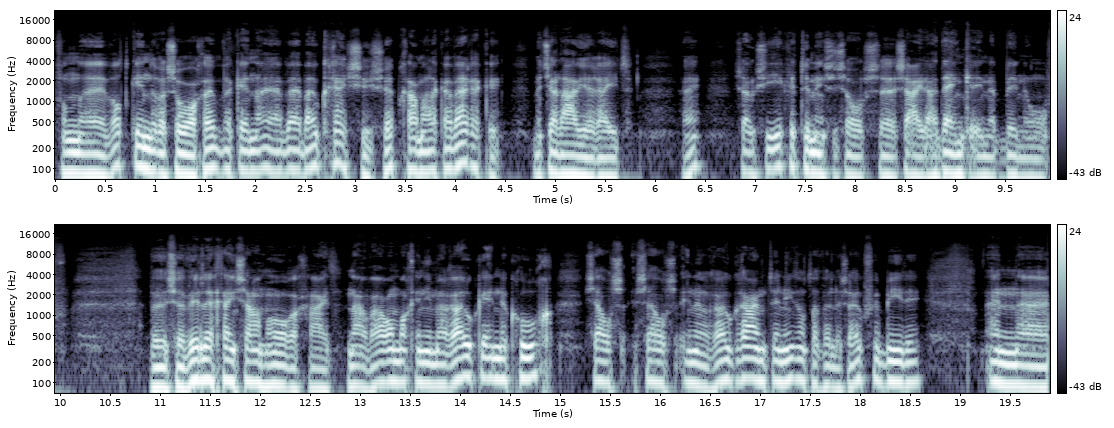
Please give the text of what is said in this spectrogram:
Van uh, wat kinderen zorgen. We, kennen, uh, we hebben ook crèches. Hè? Ga maar lekker werken. Met je luie reet. Hè? Zo zie ik het tenminste zoals uh, zij daar denken in het Binnenhof. We, ze willen geen saamhorigheid. Nou, waarom mag je niet meer roken in de kroeg? Zelfs, zelfs in een rookruimte niet, want dat willen ze ook verbieden. En uh,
